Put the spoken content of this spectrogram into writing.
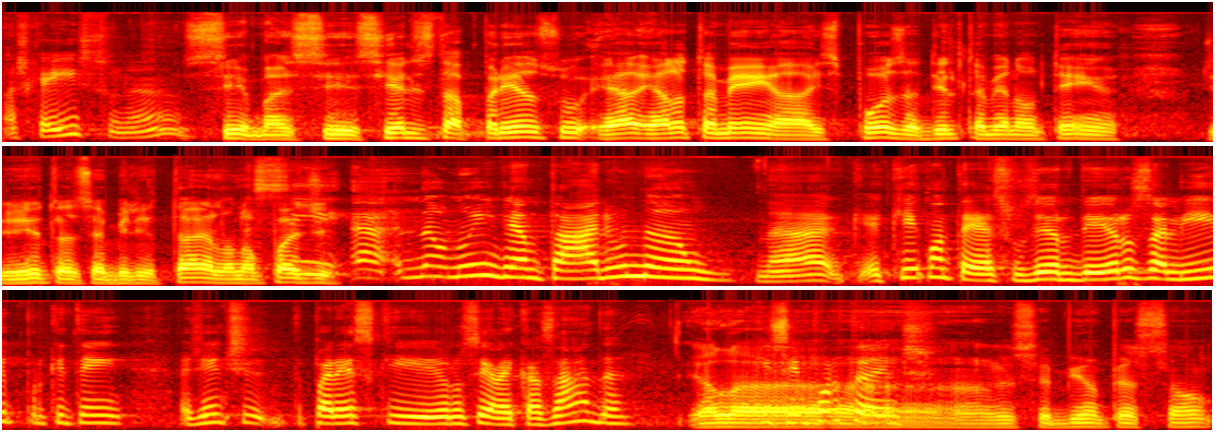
Acho que é isso, né? Sim, mas se, se ele está preso, ela, ela também, a esposa dele também não tem direito a se habilitar, ela não Sim, pode... É, não, no inventário não, né? O que acontece? Os herdeiros ali, porque tem... A gente, parece que, eu não sei, ela é casada? Ela Isso é importante. recebia uma pensão.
